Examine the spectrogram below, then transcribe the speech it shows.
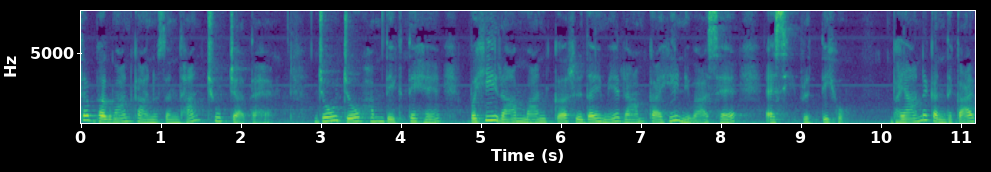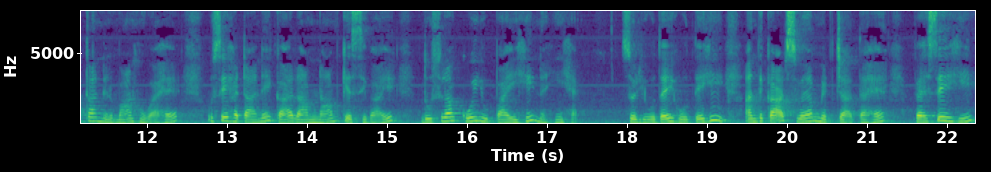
तब भगवान का अनुसंधान छूट जाता है। जो जो हम देखते हैं, वही राम मानकर हृदय में राम का ही निवास है, ऐसी वृत्ति हो। भयानक अंधकार का निर्माण हुआ है, उसे हटाने का राम नाम के सिवाय दूसरा कोई उपाय ही नहीं है। सूर्योदय होते ही अंधकार स्वयं मिट जाता है। वैसे ही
